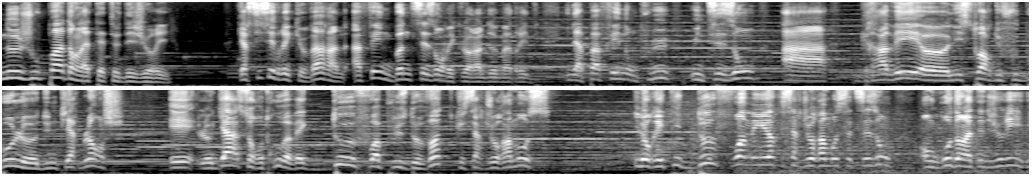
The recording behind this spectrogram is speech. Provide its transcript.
ne jouent pas dans la tête des jurys. Car si c'est vrai que Varane a fait une bonne saison avec le Real de Madrid, il n'a pas fait non plus une saison à graver euh, l'histoire du football euh, d'une pierre blanche. Et le gars se retrouve avec deux fois plus de votes que Sergio Ramos. Il aurait été deux fois meilleur que Sergio Ramos cette saison, en gros dans la tête du jury.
